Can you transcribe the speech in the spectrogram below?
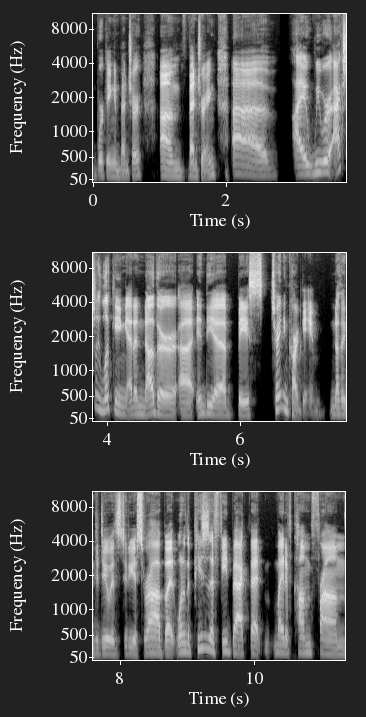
working in venture, um, venturing, uh, I we were actually looking at another uh, India-based trading card game, nothing to do with Studio Sirah, but one of the pieces of feedback that might have come from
